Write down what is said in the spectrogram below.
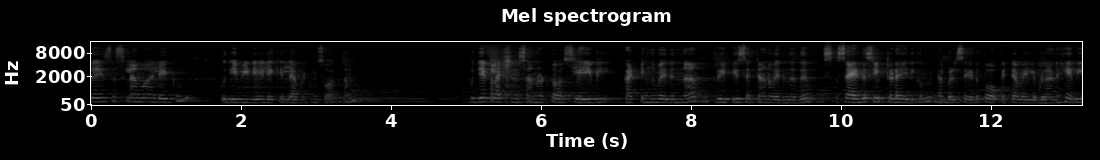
ഗൈസ് അസ്സാമു അലൈക്കും പുതിയ വീഡിയോയിലേക്ക് എല്ലാവർക്കും സ്വാഗതം. പുതിയ കളക്ഷൻസ് ആണ് കേട്ടോ. സ്ലീവിൽ കട്ടിങ് വരുന്ന ത്രീ പീസ് സെറ്റാണ് വരുന്നത്. സൈഡ് സ്ലിറ്റഡ് ആയിരിക്കും. ഡബിൾ സൈഡ് പോക്കറ്റ് അവൈലബിൾ ആണ്. ഹെവി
